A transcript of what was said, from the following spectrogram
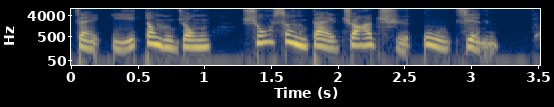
在移动中输送带抓取物件的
